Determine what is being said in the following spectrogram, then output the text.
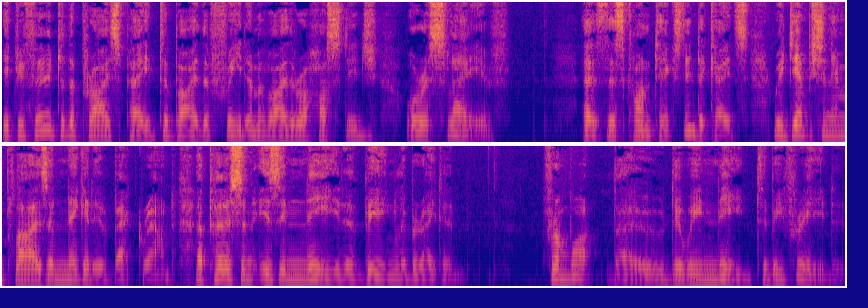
It referred to the price paid to buy the freedom of either a hostage or a slave. As this context indicates, redemption implies a negative background. A person is in need of being liberated. From what, though, do we need to be freed?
